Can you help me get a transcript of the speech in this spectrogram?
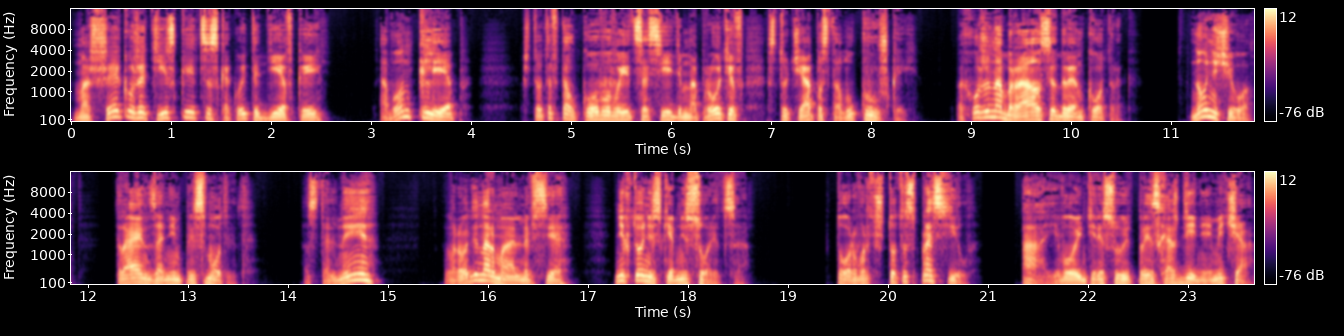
Машек уже тискается с какой-то девкой. А вон Клеп что-то втолковывает соседям напротив, стуча по столу кружкой. Похоже, набрался Дрен Котрок. Но ничего, Трайн за ним присмотрит. Остальные Вроде нормально все. Никто ни с кем не ссорится. Торвард что-то спросил. А, его интересует происхождение меча.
